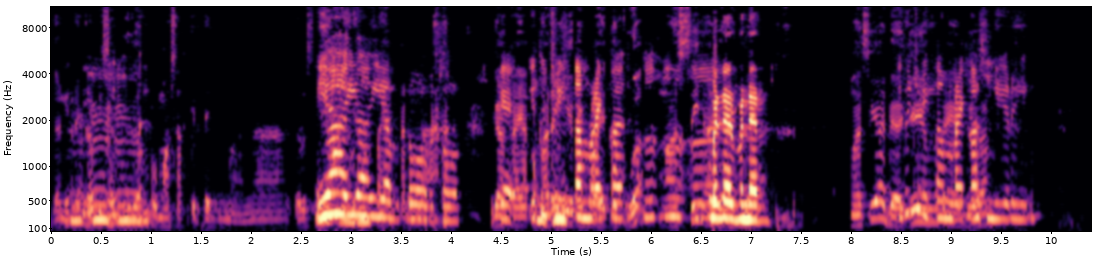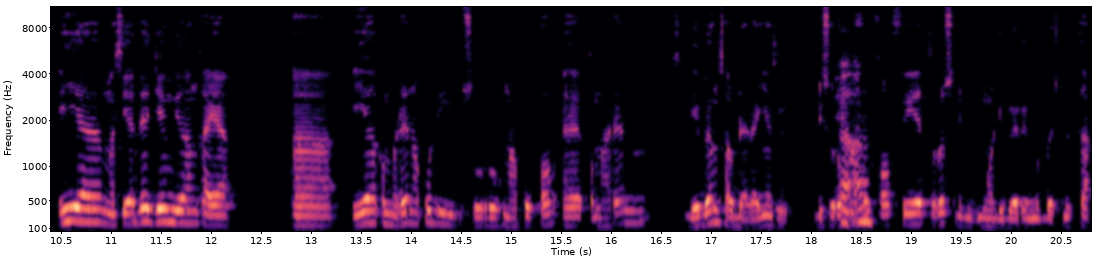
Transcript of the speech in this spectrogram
COVID. mereka Mm-mm. bisa bilang rumah sakitnya di mana. Terus Iya iya iya yang betul kena. betul. Nggak Kayak kayak itu kemarin cerita mereka. tweet gua masih Bener-bener. masih ada Itu aja yang cerita kayak mereka bilang sendiri. iya masih ada aja yang bilang kayak eh iya kemarin aku disuruh ngaku kok eh kemarin dia bilang saudaranya sih disuruh Heeh. ngaku covid terus di- mau dibayarin 15 juta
